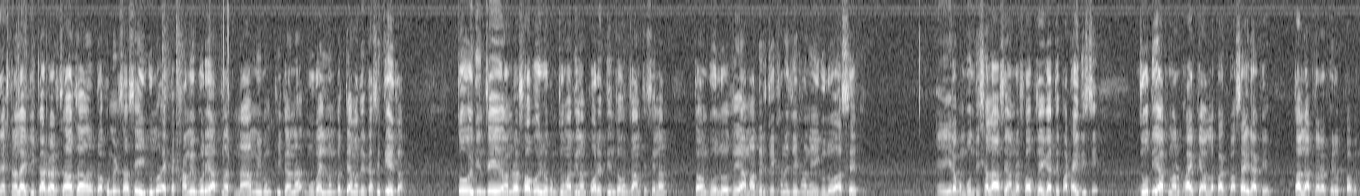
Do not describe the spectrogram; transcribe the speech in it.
ন্যাশনাল আইডি কার্ড আর যা যা ডকুমেন্টস আছে, এইগুলো একটা খামে ভরে আপনার নাম এবং ঠিকানা, মোবাইল নাম্বার দিয়ে আমাদের কাছে দিয়ে যান। তো ওই দিন যে আমরা সব ওই রকম জমা দিলাম, পরের দিন যখন জানতেছিলাম, তখন বলল যে আমাদের যেখানে যেখানে এগুলো আছে এরকম বন্দিশালা আছে, আমরা সব জায়গাতে পাঠাই দিছি। যদি আপনার ভাইকে আল্লাহ পাক বাঁচাই রাখে তাহলে আপনারা ফেরত পাবেন।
